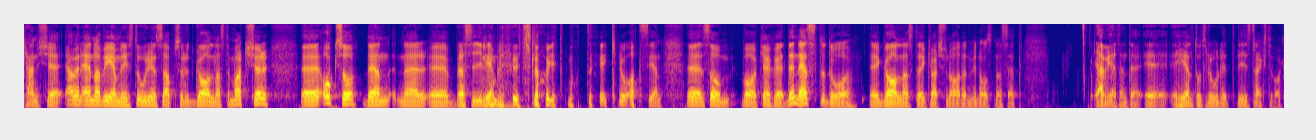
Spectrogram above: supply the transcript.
kanske ja, men en av VM-historiens absolut galnaste matcher. Eh, också den när eh, Brasilien blev utslaget mot eh, Kroatien, eh, som var kanske den näst då eh, galnaste kvartsfinalen vi någonsin har sett. Jag vet inte, eh, helt otroligt. Vi är strax tillbaka.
